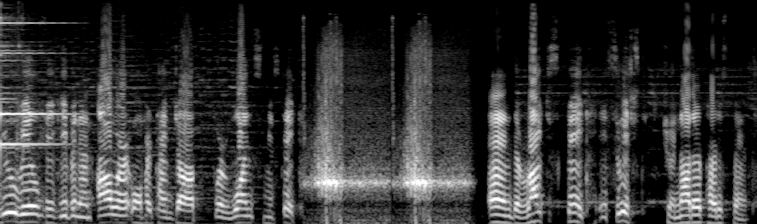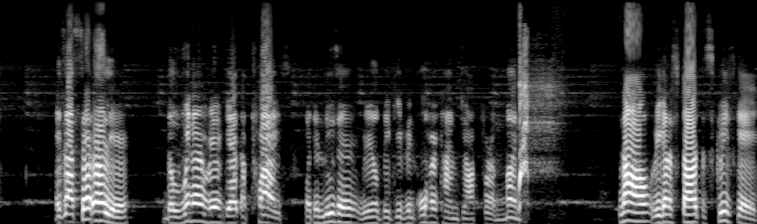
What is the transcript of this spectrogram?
you will be given an hour overtime job for one mistake. And the right to speak is switched to another participant. As I said earlier, the winner will get a prize, but the loser will be given overtime job for a month. Now we're gonna start the squeeze game.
